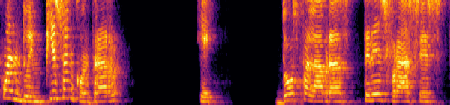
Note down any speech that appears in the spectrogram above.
cuando empiezo a encontrar que dos palabras, tres frases,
